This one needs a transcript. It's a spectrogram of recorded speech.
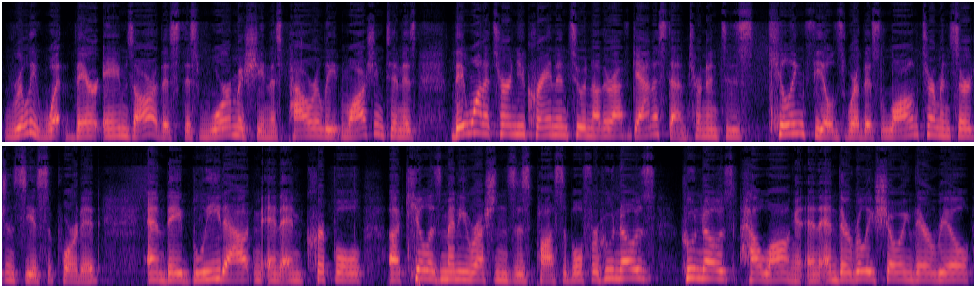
really what their aims are, this, this war machine, this power elite in Washington, is they want to turn Ukraine into another Afghanistan, turn into these killing fields where this long-term insurgency is supported and they bleed out and, and, and cripple, uh, kill as many Russians as possible for who knows who knows how long. And, and they're really showing their real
